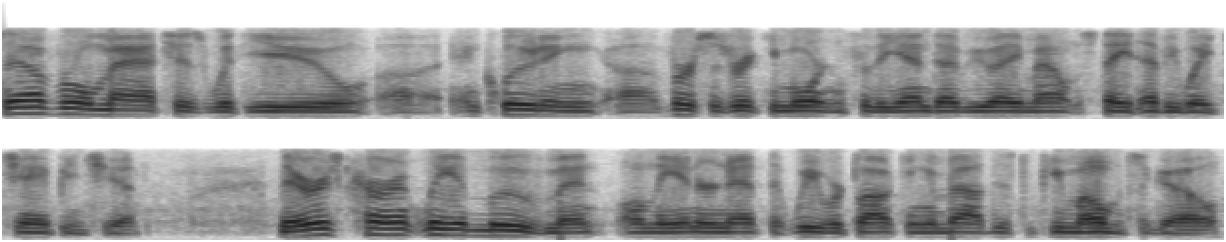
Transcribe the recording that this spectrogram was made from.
several matches with you, uh, including uh, versus Ricky Morton for the NWA Mountain State Heavyweight Championship. There is currently a movement on the internet that we were talking about just a few moments ago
